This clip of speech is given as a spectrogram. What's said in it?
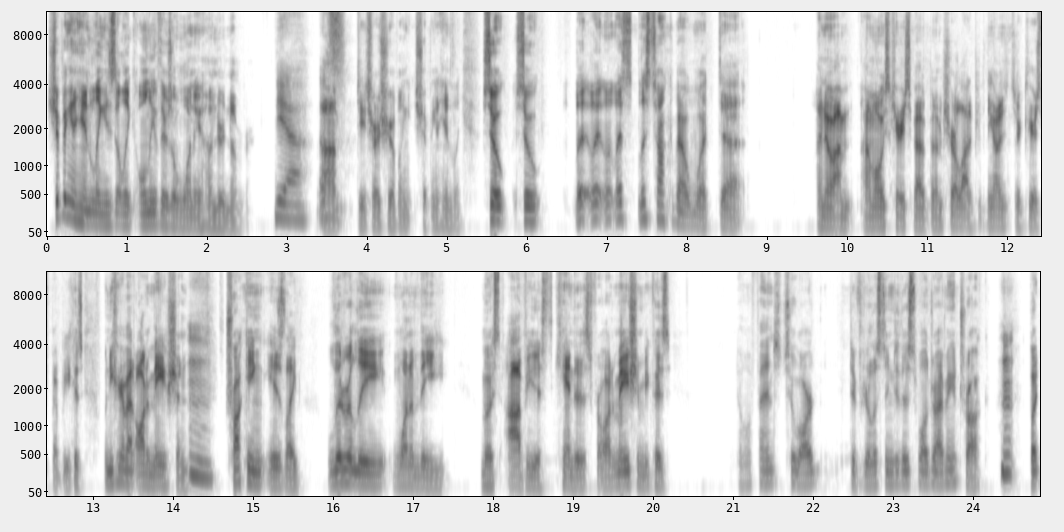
shipping and handling is like only if there's a one eight hundred number. yeah. Um, That's, do you charge shipping, shipping and handling? So, so let, let, let's let's talk about what uh, I know I'm I'm always curious about it, but I'm sure a lot of people in the audience are curious about it because when you hear about automation, Mm, trucking is like literally one of the most obvious candidates for automation because no offense to Art if you're listening to this while driving a truck, Hmm. but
